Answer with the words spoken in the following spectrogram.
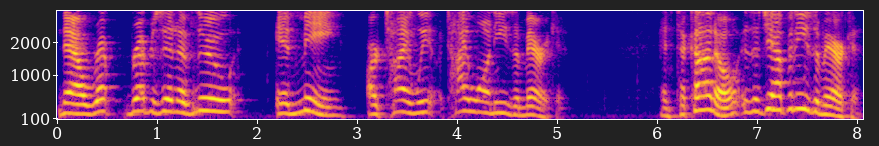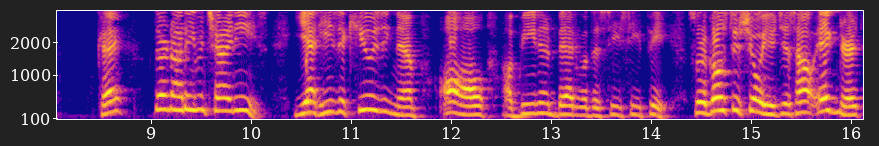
Now, Rep- Representative Liu and Meng are Taiwanese American, and Takano is a Japanese American. Okay? They're not even Chinese. Yet he's accusing them all of being in bed with the CCP. So it goes to show you just how ignorant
